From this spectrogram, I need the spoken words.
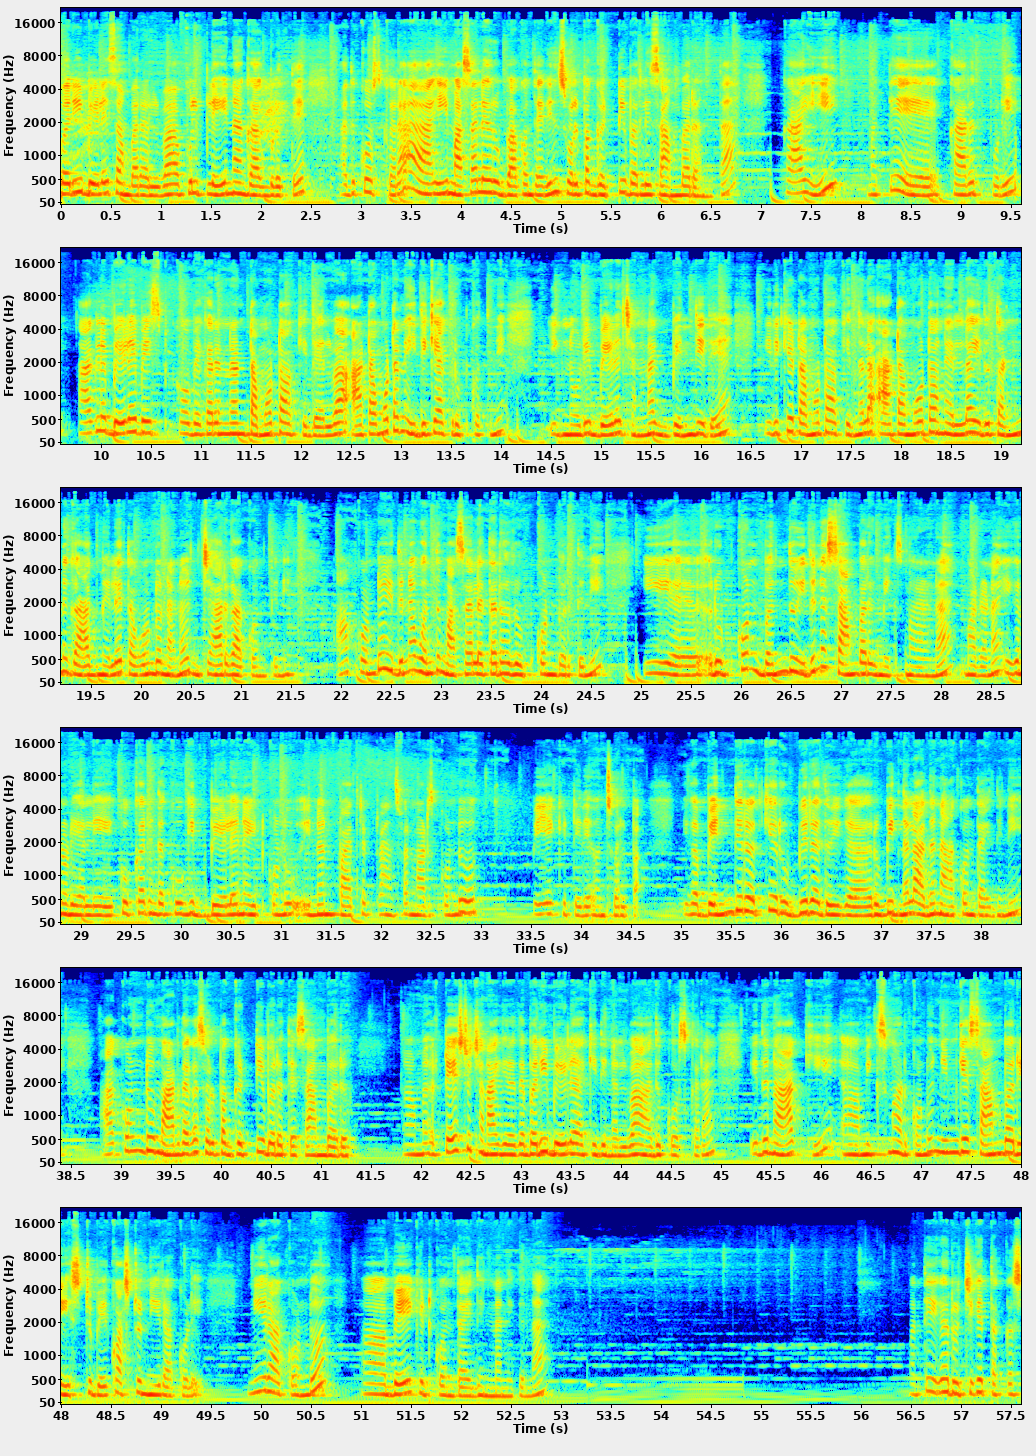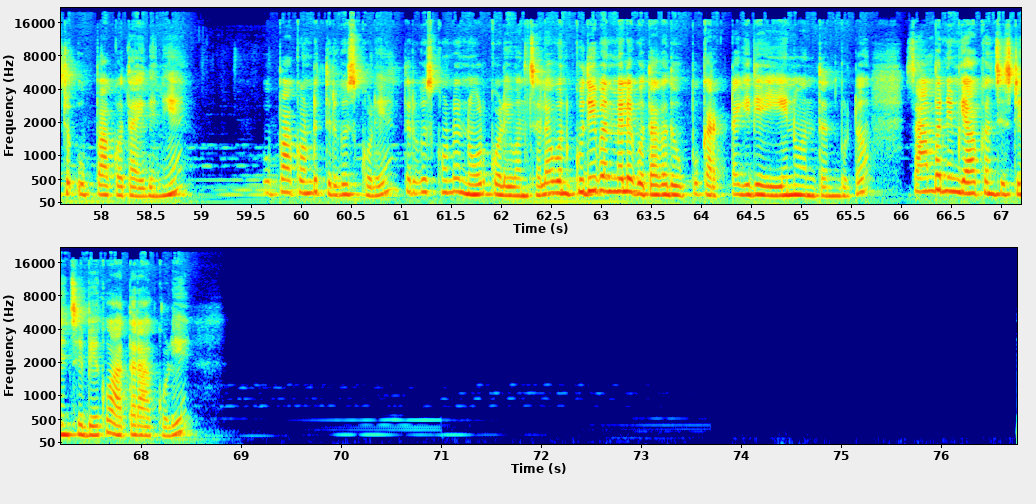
ಬರೀ ಬೇಳೆ ಸಾಂಬಾರಲ್ವಾ ಫುಲ್ ಪ್ಲೇನಾಗಿ ಆಗಿಬಿಡುತ್ತೆ. ಅದಕ್ಕೋಸ್ಕರ ಈ ಮಸಾಲೆ ರುಬ್ಬ ಹಾಕೊತಾ ಇದ್ದೀನಿ ಸ್ವಲ್ಪ ಗಟ್ಟಿ ಬರಲಿ ಸಾಂಬಾರು ಅಂತ. ಕಾಯಿ ಮತ್ತು ಖಾರದ ಪುಡಿ. ಆಗಲೇ ಬೇಳೆ ಬೇಯಿಸ್ಕೋಬೇಕಾದ್ರೆ ನಾನು ಟೊಮೊಟೊ ಹಾಕಿದ್ದೆ ಅಲ್ವಾ? ಆ ಟೊಮೊಟೊನ ಇದಕ್ಕೆ ಹಾಕಿ ರುಬ್ಕೋತೀನಿ. ಈಗ ನೋಡಿ ಬೇಳೆ ಚೆನ್ನಾಗಿ ಬೆಂದಿದೆ. ಇದಕ್ಕೆ ಟೊಮೊಟೊ ಹಾಕಿದ್ನಲ್ಲ, ಆ ಟೊಮೊಟೊನೆಲ್ಲ ಇದು ತಣ್ಣಗಾದ್ಮೇಲೆ ತೊಗೊಂಡು ನಾನು ಜಾರ್ಗೆ ಹಾಕ್ಕೊತೀನಿ ಹಾಕ್ಕೊಂಡು ಇದನ್ನು ಒಂದು ಮಸಾಲೆ ಥರ ರುಬ್ಕೊಂಡು ಬರ್ತೀನಿ. ಈ ರುಬ್ಕೊಂಡು ಬಂದು ಇದನ್ನು ಸಾಂಬಾರಿಗೆ ಮಿಕ್ಸ್ ಮಾಡೋಣ ಮಾಡೋಣ. ಈಗ ನೋಡಿ ಅಲ್ಲಿ ಕುಕ್ಕರಿಂದ ಕೂಗಿದ ಬೇಳೆನ ಇಟ್ಕೊಂಡು ಇನ್ನೊಂದು ಪಾತ್ರೆಗೆ ಟ್ರಾನ್ಸ್ಫರ್ ಮಾಡಿಸ್ಕೊಂಡು ಬೇಯಕ್ಕಿಟ್ಟಿದೆ ಒಂದು ಸ್ವಲ್ಪ. ಈಗ ಬೆಂದಿರೋದಕ್ಕೆ ರುಬ್ಬಿರೋದು, ಈಗ ರುಬ್ಬಿದ್ನಲ್ಲ ಅದನ್ನು ಹಾಕ್ಕೊತಾ ಇದ್ದೀನಿ. ಹಾಕ್ಕೊಂಡು ಮಾಡಿದಾಗ ಸ್ವಲ್ಪ ಗಟ್ಟಿ ಬರುತ್ತೆ ಸಾಂಬಾರು. ಟೇಸ್ಟು ಚೆನ್ನಾಗಿರುತ್ತೆ. ಬರೀ ಬೇಳೆ ಹಾಕಿದ್ದೀನಲ್ವಾ ಅದಕ್ಕೋಸ್ಕರ. ಇದನ್ನು ಹಾಕಿ ಮಿಕ್ಸ್ ಮಾಡಿಕೊಂಡು ನಿಮಗೆ ಸಾಂಬಾರು ಎಷ್ಟು ಬೇಕೋ ಅಷ್ಟು ನೀರು ಹಾಕ್ಕೊಳ್ಳಿ ನೀರು ಹಾಕ್ಕೊಂಡು ಬೇಯಕ್ಕೆ ಇದ್ದೀನಿ ನಾನು ಇದನ್ನು. ಮತ್ತು ಈಗ ರುಚಿಗೆ ತಕ್ಕಷ್ಟು ಉಪ್ಪು ಹಾಕೋತಾ ಇದ್ದೀನಿ. ಉಪ್ಪು ಹಾಕ್ಕೊಂಡು ತಿರುಗಿಸ್ಕೊಳ್ಳಿ. ತಿರುಗಿಸ್ಕೊಂಡು ನೋಡ್ಕೊಳ್ಳಿ ಒಂದು ಸಲ ಒಂದು ಕುದಿ ಬಂದ ಮೇಲೆ ಗೊತ್ತಾಗೋದು ಉಪ್ಪು ಕರೆಕ್ಟಾಗಿದೆಯಾ, ಏನು ಅಂತಂದ್ಬಿಟ್ಟು. ಸಾಂಬಾರು ನಿಮ್ಗೆ ಯಾವ ಕನ್ಸಿಸ್ಟೆನ್ಸಿ ಬೇಕೋ ಆ ಥರ ಹಾಕ್ಕೊಳ್ಳಿ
